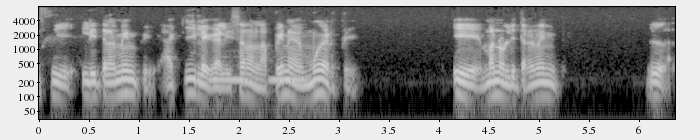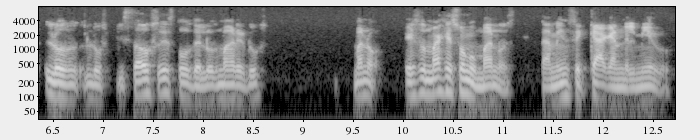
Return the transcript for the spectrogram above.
Si literalmente aquí legalizaran la pena de muerte, y, mano, literalmente, la- los, los pisados estos de los mareros, mano, esos majes son humanos, también se cagan del miedo.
